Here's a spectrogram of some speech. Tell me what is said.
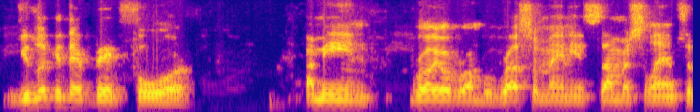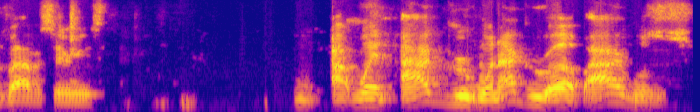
you look at their big four. I mean, Royal Rumble, WrestleMania, SummerSlam, Survivor Series. I, when I grew when I grew up, I was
